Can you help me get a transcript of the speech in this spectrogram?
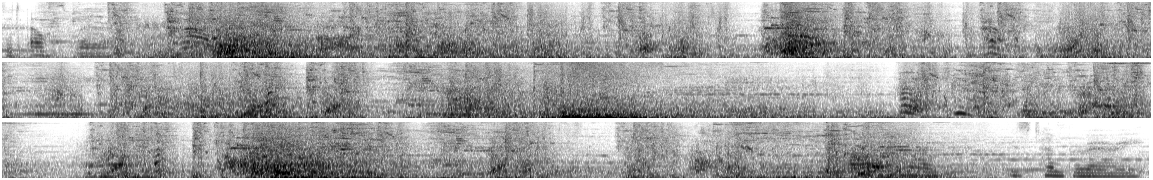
to place it elsewhere. temporary.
